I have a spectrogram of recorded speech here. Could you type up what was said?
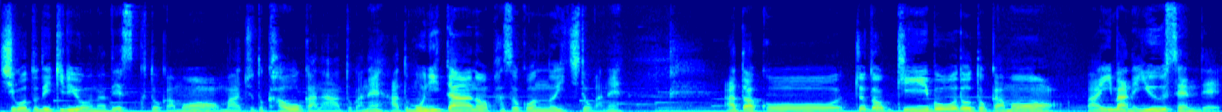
仕事できるようなデスクとかもまあちょっと買おうかなとかねあとモニターのパソコンの位置とかねあとはこうちょっとキーボードとかも、まあ、今ね有線で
